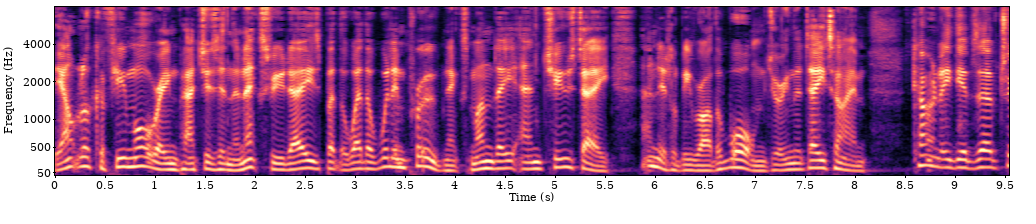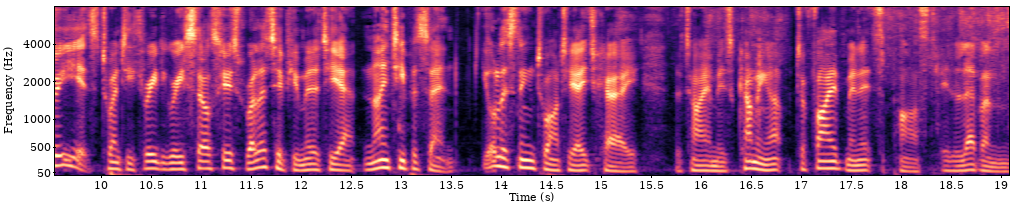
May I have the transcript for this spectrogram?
The outlook a few more rain patches in the next few days, but the weather will improve next Monday and Tuesday, and it'll be rather warm during the daytime. Currently, the observatory, it's 23 degrees Celsius, relative humidity at 90%. You're listening to RTHK. The time is coming up to five minutes past 11.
